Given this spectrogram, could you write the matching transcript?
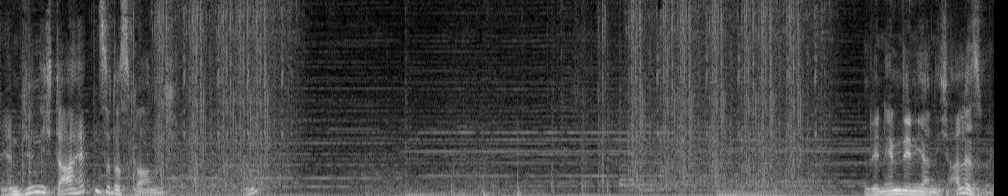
Wären wir nicht da, hätten sie das gar nicht. Hm? Wir nehmen denen ja nicht alles weg.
